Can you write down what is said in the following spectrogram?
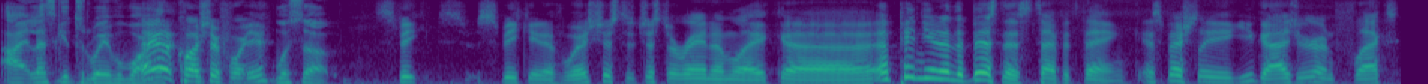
All right, let's get to the waiver wire. I got a question for you. What's up? Speak, speaking of which, just a, just a random like uh, opinion in the business type of thing. Especially you guys, you're in flex.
